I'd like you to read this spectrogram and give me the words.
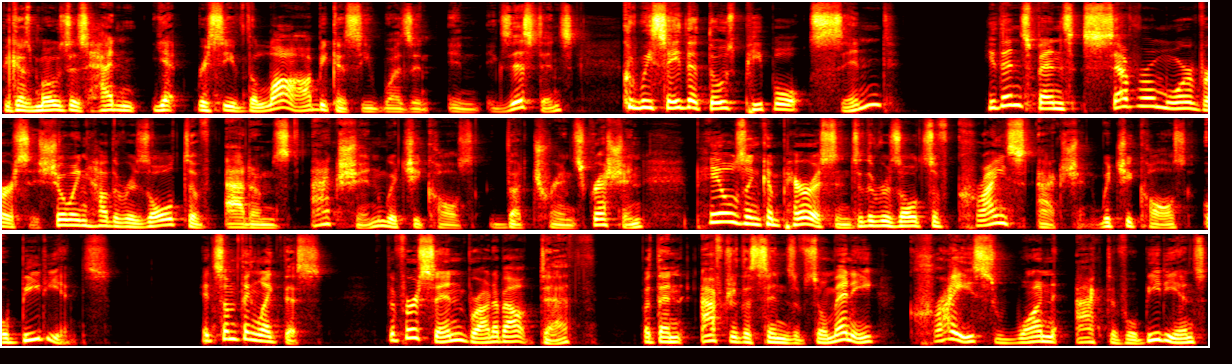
Because Moses hadn't yet received the law because he wasn't in existence, could we say that those people sinned? He then spends several more verses showing how the result of Adam's action, which he calls the transgression, pales in comparison to the results of Christ's action, which he calls obedience. It's something like this The first sin brought about death, but then after the sins of so many, Christ's one act of obedience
